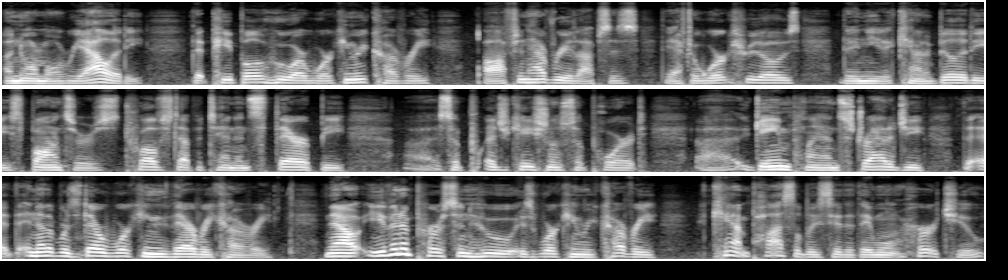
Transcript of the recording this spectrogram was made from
a normal reality that people who are working recovery often have relapses. They have to work through those. They need accountability, sponsors, 12 step attendance, therapy, uh, educational support, uh, game plan, strategy. In other words, they're working their recovery. Now, even a person who is working recovery can't possibly say that they won't hurt you.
